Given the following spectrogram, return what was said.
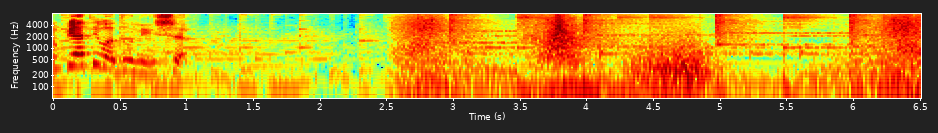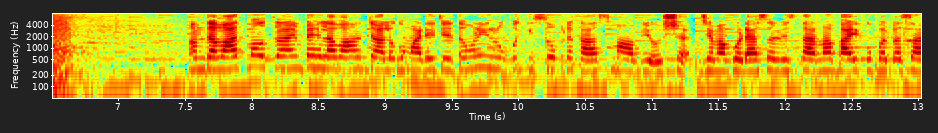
રૂપિયાથી વધુની છે. અમદાવાદમાં ઉત્તરાયણ પહેલા વાહન ચાલકો માટે ચેતવણી રૂપ કિસ્સો પ્રકાશમાં આવ્યો છે, જેમાં ઘોડાસર વિસ્તારમાં બાઇક ઉપર પસાર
